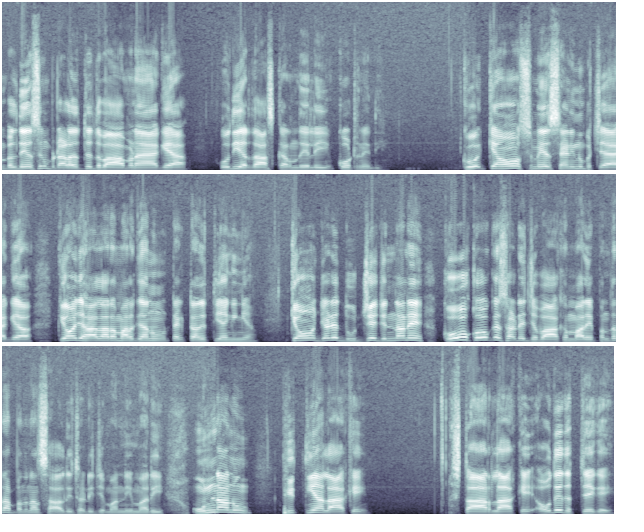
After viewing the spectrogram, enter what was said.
ਬਲਦੇਵ ਸਿੰਘ ਬਟਾਲਾ ਉੱਤੇ ਦਬਾਅ ਬਣਾਇਆ ਗਿਆ ਉਹਦੀ ਅਰਦਾਸ ਕਰਨ ਦੇ ਲਈ ਕੋਟਨੇ ਦੀ? ਕੋ- ਕਿਉਂ ਸਮੇਤ ਸੈਣੀ ਨੂੰ ਬਚਾਇਆ ਗਿਆ? ਕਿਉਂ ਜਹਾਜ਼ਾਰ ਮਰ ਨੂੰ ਟਿਕਟਾਂ ਦਿੱਤੀਆਂ ਗਈਆਂ? ਕਿਉਂ? ਜਿਹੜੇ ਦੂਜੇ ਜਿਨ੍ਹਾਂ ਨੇ ਕੋਹ ਕੋਹ ਕੇ ਸਾਡੇ ਜਵਾਕ ਮਾਰੇ 15 15 ਸਾਲ ਦੀ ਸਾਡੀ ਜਵਾਨੀ ਮਾਰੀ, ਉਹਨਾਂ ਨੂੰ ਫੀਤੀਆਂ ਲਾ ਕੇ, ਸਟਾਰ ਲਾ ਕੇ ਅਹੁਦੇ ਦਿੱਤੇ ਗਏ।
